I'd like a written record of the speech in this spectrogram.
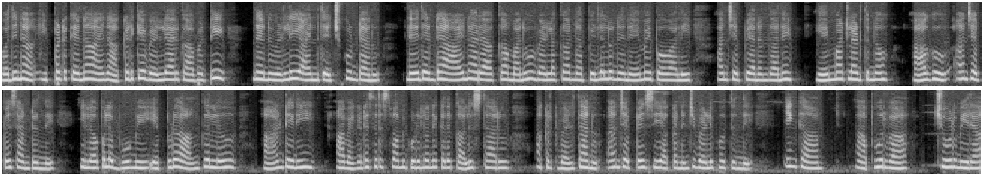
వదిన ఇప్పటికైనా ఆయన అక్కడికే వెళ్ళారు కాబట్టి నేను వెళ్ళి ఆయన తెచ్చుకుంటాను. లేదంటే ఆయన రాక మనము వెళ్ళక నా పిల్లలు నేను ఏమైపోవాలి అని చెప్పి అనగానే ఏం మాట్లాడుతున్నావు? ఆగు అని చెప్పేసి అంటుంది. ఈ లోపల భూమి ఎప్పుడూ అంకుల్ ఆంటీని ఆ వెంకటేశ్వర స్వామి గుడిలోనే కదా కలుస్తారు అక్కడికి వెళ్తాను అని చెప్పేసి అక్కడి నుంచి వెళ్ళిపోతుంది. ఇంకా అపూర్వ చూడు మీరా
